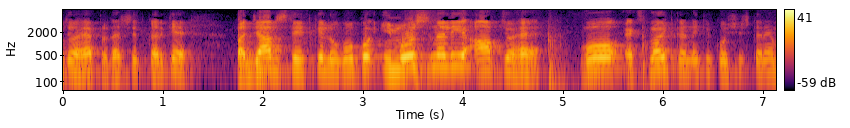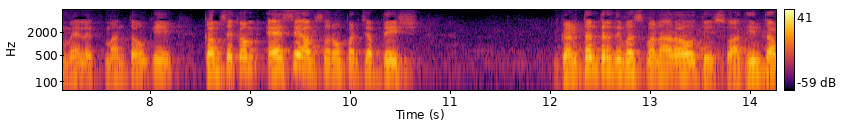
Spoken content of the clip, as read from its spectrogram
जो है प्रदर्शित करके पंजाब स्टेट के लोगों को इमोशनली आप जो है वो एक्सप्लॉइट करने की कोशिश करें। मैं मानता हूँ कि कम से कम ऐसे अवसरों पर जब देश गणतंत्र दिवस मना रहा हो देश स्वाधीनता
